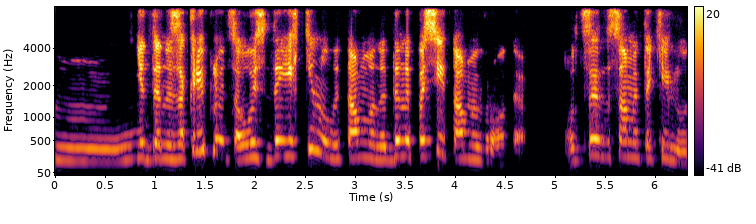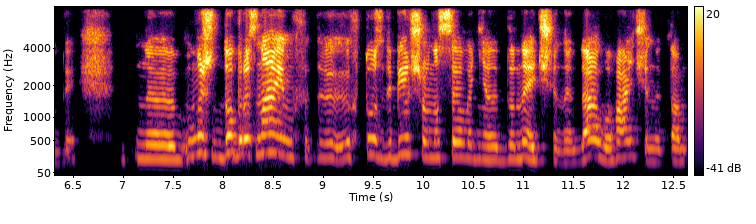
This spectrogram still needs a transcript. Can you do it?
м, ніде не закріплюються. Ось де їх кинули, там вони, де не пасі, там і вроде. Оце саме такі люди. Е, Ми ж добре знаємо, е, хто здебільшого населення Донеччини, да, Луганщини, там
